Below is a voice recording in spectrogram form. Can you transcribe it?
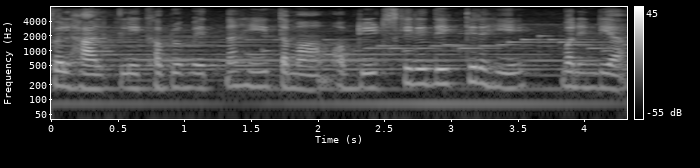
फ़िलहाल के लिए खबरों में इतना ही। तमाम अपडेट्स के लिए देखते रहिए वन इंडिया।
